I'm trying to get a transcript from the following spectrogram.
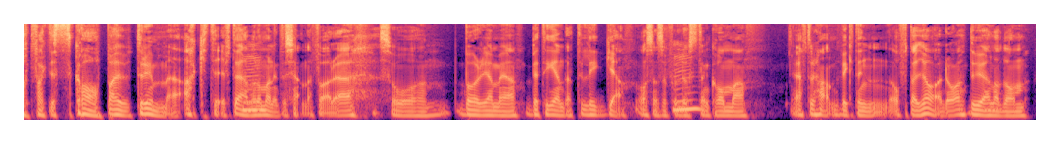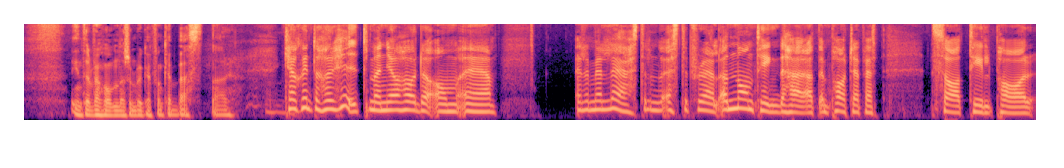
att faktiskt skapa utrymme aktivt, även Mm. om man inte känner för det. Så börja med beteendet ligga och sen så får Mm. lusten komma efterhand, vilket den ofta gör då. Det är en av de interventioner som brukar funka bäst när Kanske inte hör hit, men jag hörde om, eh, eller om jag läste eller om Esther Perel, någonting det här att en parterapeut sa till par,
